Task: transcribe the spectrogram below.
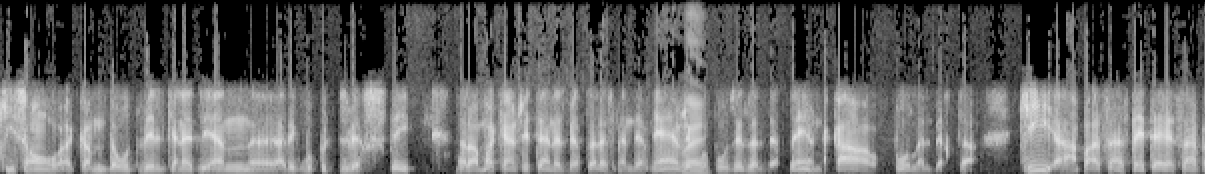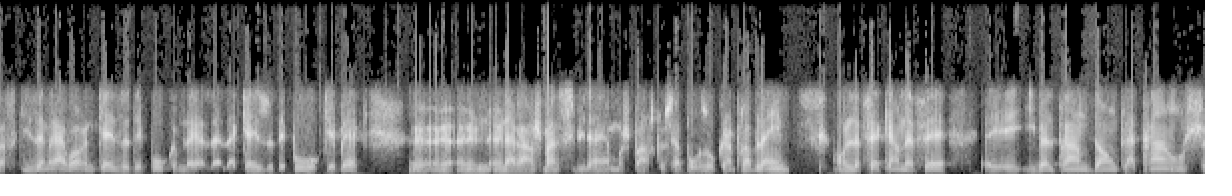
qui sont euh, comme d'autres villes canadiennes avec beaucoup de diversité. Alors moi, quand j'étais en Alberta la semaine dernière, j'ai proposé aux Albertains un accord pour l'Alberta qui, en passant, c'est intéressant parce qu'ils aimeraient avoir une caisse de dépôt comme la, caisse de dépôt au Québec, un, arrangement similaire. Moi, je pense que ça pose aucun problème. On l'a fait quand on a fait ils veulent prendre donc la tranche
